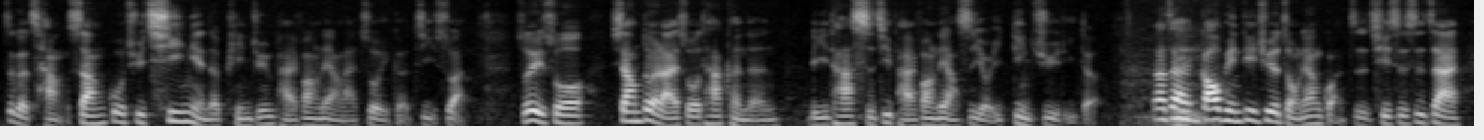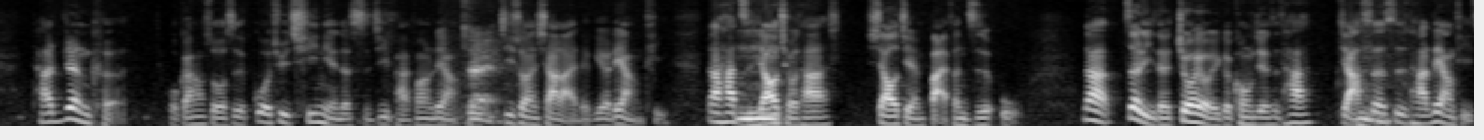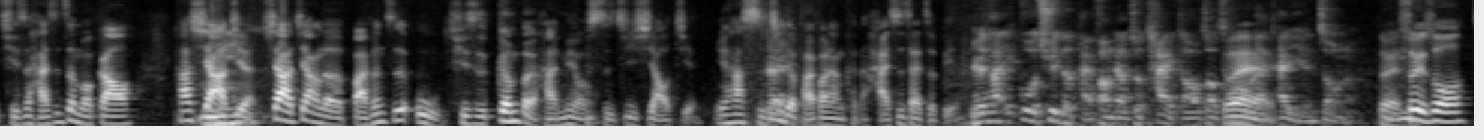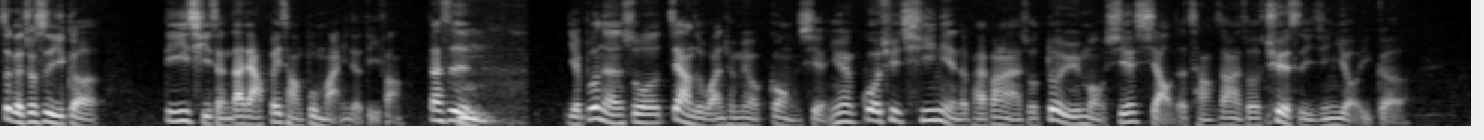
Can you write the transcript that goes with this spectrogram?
这个厂商过去七年的平均排放量来做一个计算。所以说，相对来说，它可能离它实际排放量是有一定距离的。那在高频地区的总量管制，其实是在它认可我刚刚说是过去七年的实际排放量计算下来的一个量体。那它只要求它削减百分之五。那这里的就会有一个空间，是它假设是它量体其实还是这么高。它下减下降了百分之五，其实根本还没有实际消减，因为它实际的排放量可能还是在这边。因为它过去的排放量就太高，造成污染太严重了。对，所以说这个就是一个第一期层大家非常不满意的地方。但是也不能说这样子完全没有贡献，因为过去七年的排放量来说，对于某些小的厂商来说，确实已经有一个，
